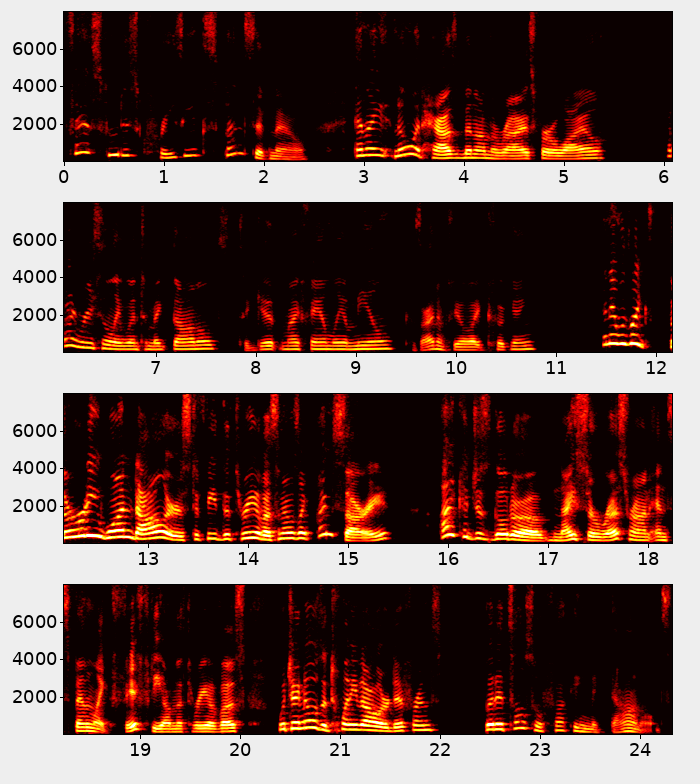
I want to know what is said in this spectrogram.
fast food is crazy expensive now, and I know it has been on the rise for a while. But I recently went to McDonald's to get my family a meal because I didn't feel like cooking. And it was like $31 to feed the three of us. And I was like, I'm sorry. I could just go to a nicer restaurant and spend like 50 on the three of us, which I know is a $20 difference, but it's also fucking McDonald's.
